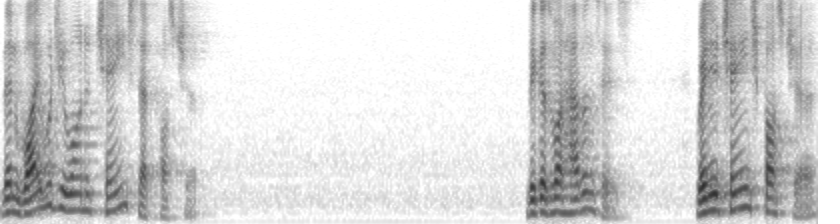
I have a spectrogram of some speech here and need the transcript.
then why would you want to change that posture? Because what happens is, when you change posture,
